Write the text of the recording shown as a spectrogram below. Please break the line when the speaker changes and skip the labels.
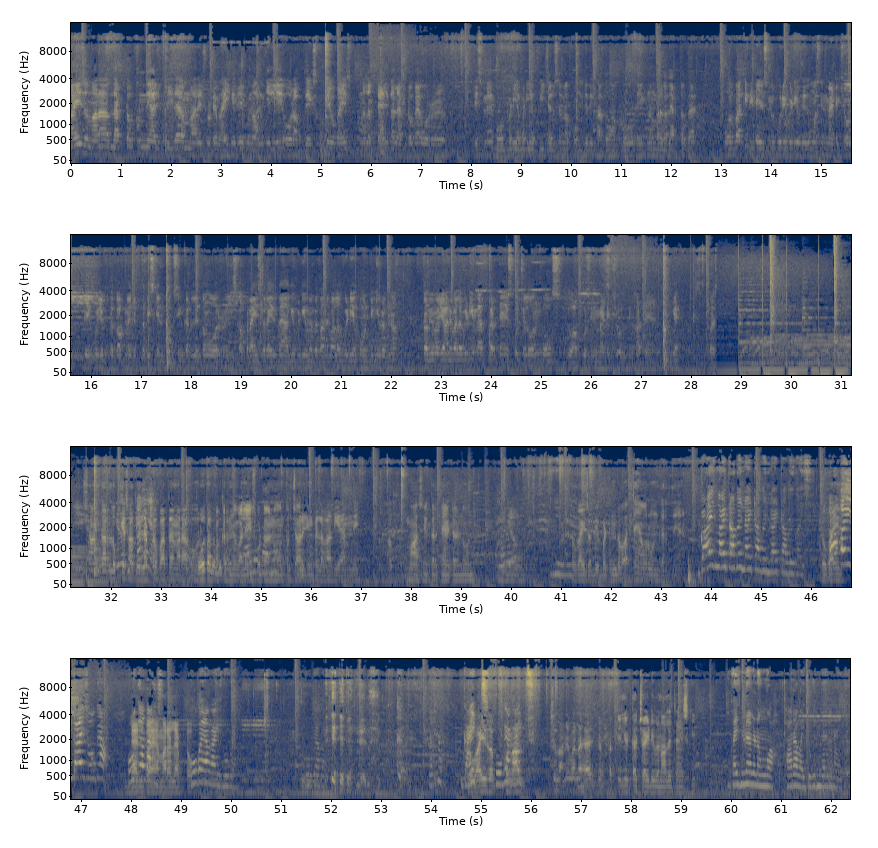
Guys हमारा laptop हमने आज खरीदा है हमारे छोटे भाई के लिए, कुणाल के लिए, और आप देख सकते हो गाइज़ मतलब डेल का लैपटॉप है, और इसमें बहुत बढ़िया बढ़िया फीचर्स है, मैं खोल के दिखाता हूँ आपको। एक नंबर का लैपटॉप है, और बाकी डिटेल्स में पूरी वीडियो दे दूँगा सिनेमेटिक शॉट देखो जब तक आप, मैं जब तक इसकी अनबॉक्सिंग कर लेता हूँ, और इसका प्राइस वराइस मैं आगे वीडियो में बताने वाला हूँ वीडियो कंटिन्यू रखना। तभी मैं जाने वाला वीडियो में आप करते हैं इसको, चलो अनबॉक्स तो आपको सिनेमेटिक शॉट दिखाते हैं, ठीक है? शानदार लुक के साथ ये लैपटॉप आता है हमारा और पापा करने वाले हैं इसको टर्न ऑन तो चार्जिंग पे लगा दिया है हमने। अब वहाँ से करते हैं टर्न ऑन हो गया वो। तो गाइस अभी बटन दबाते हैं और ऑन करते हैं।
गाइस लाइट आ गई लाइट आ गई लाइट आ गई गाइस
तो
आ
गाइस
गई गाइस हो गया। हो गया
है
गाइस
हमारा
हो गया गाइस हो गया। हो गया गाइस गाइस
अब
हो गया गाइस
चलाने वाला है। जब तक के लिए टच आईडी बना लेते हैं इसकी।
गाइस मैं बनाऊँगा। थारा भाई जोगिंदर बनाएगा।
